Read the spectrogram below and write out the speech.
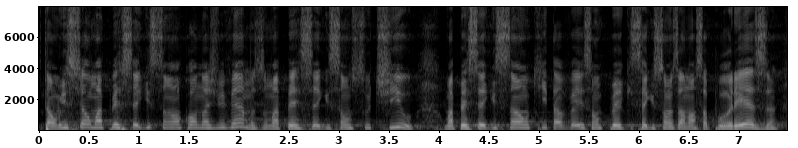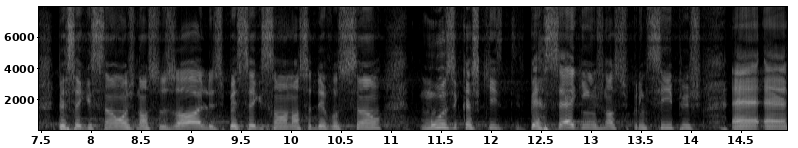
Então, isso é uma perseguição a qual nós vivemos, uma perseguição sutil, uma perseguição que talvez são perseguições à nossa pureza, perseguição aos nossos olhos, perseguição à nossa devoção, músicas que perseguem os nossos princípios, é, é,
